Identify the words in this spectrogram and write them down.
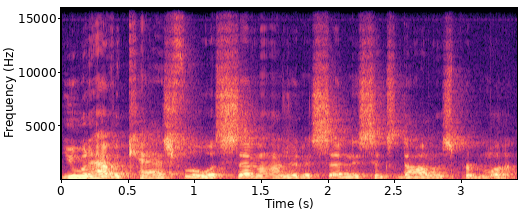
you would have a cash flow of $776 per month.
